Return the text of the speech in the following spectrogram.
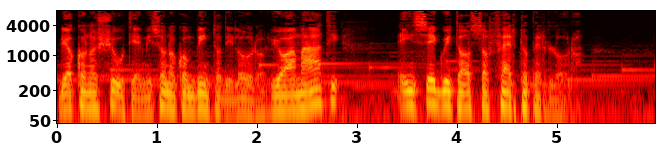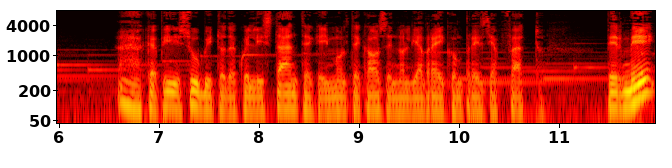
li ho conosciuti e mi sono convinto di loro, li ho amati e in seguito ho sofferto per loro. Ah, capii subito da quell'istante che in molte cose non li avrei compresi affatto. Per me,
